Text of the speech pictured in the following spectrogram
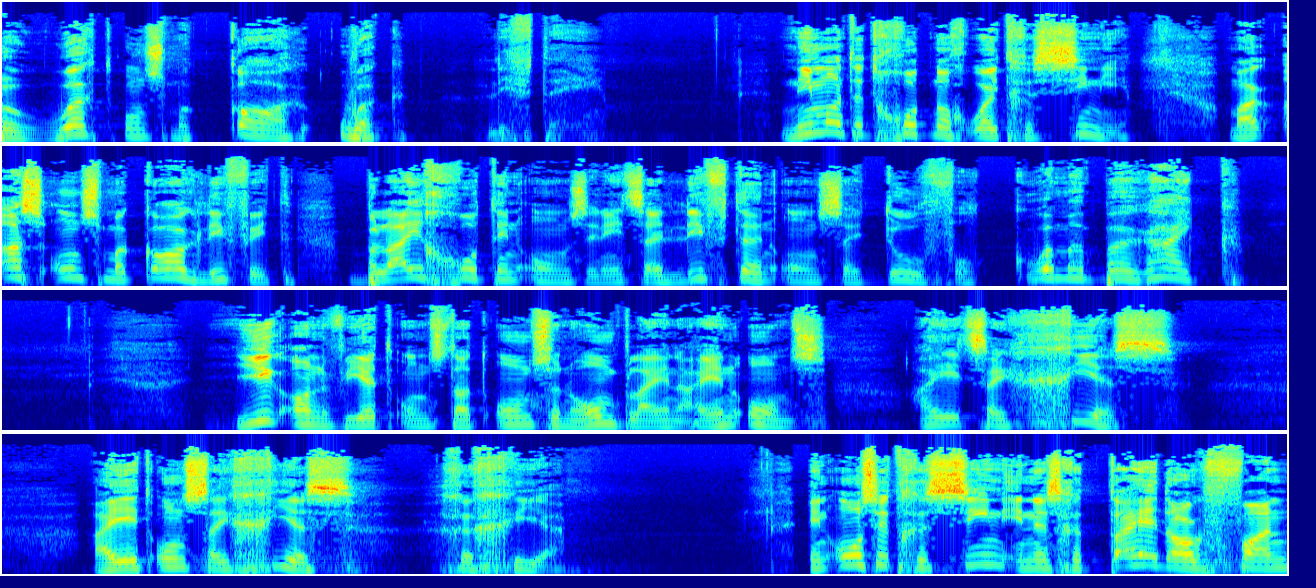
behoort ons mekaar ook lief te hê. Niemand het God nog ooit gesien nie, maar as ons mekaar liefhet, bly God in ons en het sy liefde in ons sy doel volkome bereik. Hieraan weet ons dat ons in hom bly en hy in ons. Hy het sy gees Hy het ons sy gees gegee. En ons het gesien en is getuie daarvan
